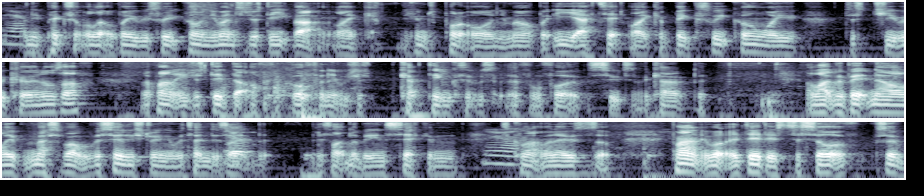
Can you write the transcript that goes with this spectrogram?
Yeah. and he picks up a little baby sweet corn. You're meant to just eat that, like you can just put it all in your mouth, but he ate it like a big sweet corn where you just chew the kernels off. And apparently, he just did that off the cuff, and it was just kept in because it was everyone thought it suited the character. And like the bit now, they mess about with a silly string and pretend it's like it's like they're being sick and it's coming out of their nose and stuff. Apparently, what they did is to sort of so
